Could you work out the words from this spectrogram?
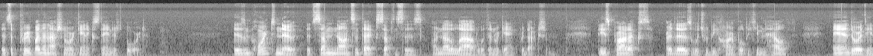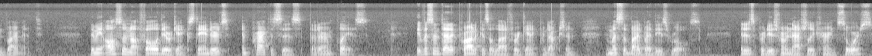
that's approved by the National Organic Standards Board. It is important to note that some non-synthetic substances are not allowed within organic production. These products are those which would be harmful to human health and or the environment. They may also not follow the organic standards and practices that are in place. If a synthetic product is allowed for organic production, it must abide by these rules. It is produced from a naturally occurring source,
